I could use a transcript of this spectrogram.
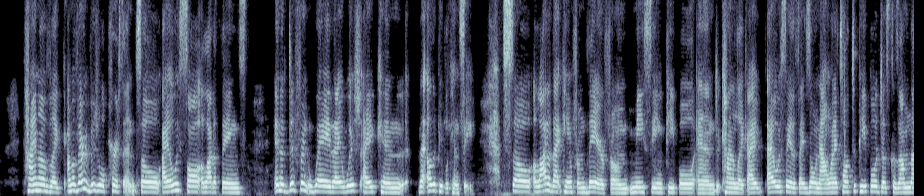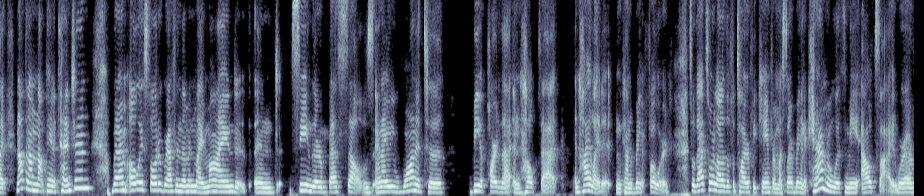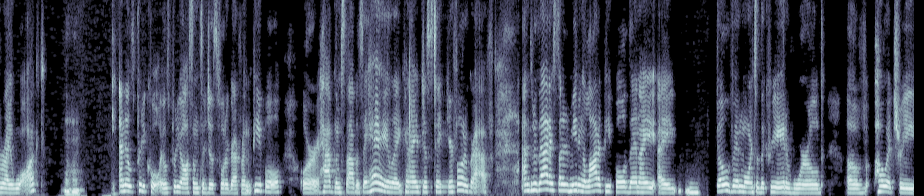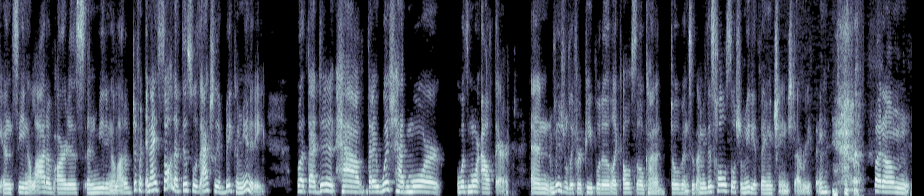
kind of like I'm a very visual person. So I always saw a lot of things in a different way that I wish I can that other people can see. So a lot of that came from there, from me seeing people and kind of like I I always say this, I zone out when I talk to people just because I'm like not that I'm not paying attention, but I'm always photographing them in my mind and seeing their best selves. And I wanted to be a part of that and help that and highlight it and kind of bring it forward. So that's where a lot of the photography came from. I started bringing a camera with me outside wherever I walked. Mm-hmm. And it was pretty cool. It was pretty awesome to just photograph random people or have them stop and say, hey, like, can I just take your photograph? And through that, I started meeting a lot of people. Then I, I dove in more into the creative world of poetry and seeing a lot of artists and meeting a lot of different and i saw that this was actually a big community but that didn't have that i wish had more was more out there and visually for people to like also kind of dove into i mean this whole social media thing changed everything but um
